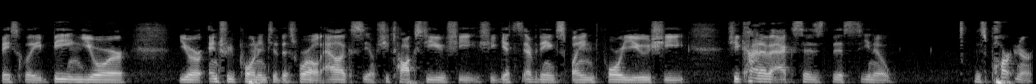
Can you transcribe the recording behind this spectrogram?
basically being your your entry point into this world. Alyx, you know, she talks to you, she she gets everything explained for you. She she kind of acts as this, you know, this partner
